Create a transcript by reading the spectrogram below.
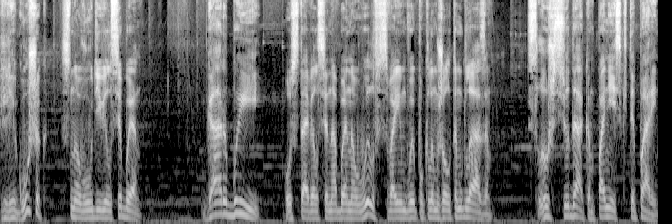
«Лягушек?» – снова удивился Бен. «Горбы!» – уставился на Бена Уилф своим выпуклым желтым глазом. «Слушай сюда, компанейский ты парень.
